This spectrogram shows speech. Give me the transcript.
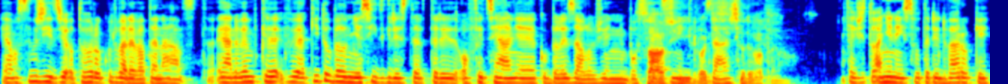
Já musím říct, že od toho roku 2019, já nevím, k, jaký to byl měsíc, kdy jste tedy oficiálně jako byli založeni, nebo září 2019. Září. Takže to ani nejsou tedy dva roky.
